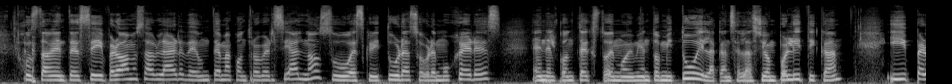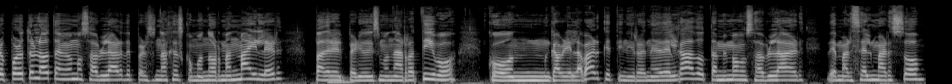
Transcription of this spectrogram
justamente, sí, pero vamos a hablar de un tema controversial, ¿no? Su escritura sobre mujeres en el contexto del movimiento MeToo y la cancelación política. Y, pero por otro lado también vamos a hablar de personajes como Norman Mailer, padre mm. del periodismo narrativo, con Gabriela Barquetin y René Delgado. También vamos a hablar de Marcel Marceau,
